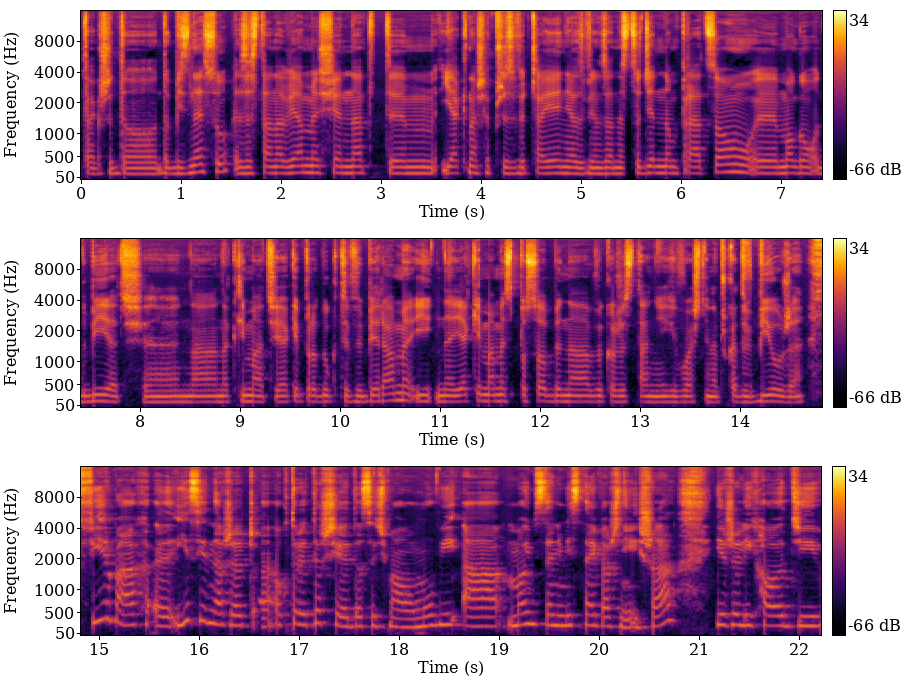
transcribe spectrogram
także do, do biznesu, zastanawiamy się nad tym, jak nasze przyzwyczajenia związane z codzienną pracą y, mogą odbijać się na, na klimacie, jakie produkty wybieramy i jakie mamy sposoby na wykorzystanie ich właśnie na przykład w biurze. W firmach e, jest jedna rzecz, e, o której też się dosyć mało mówi, a moim zdaniem jest najważniejsza, jeżeli chodzi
